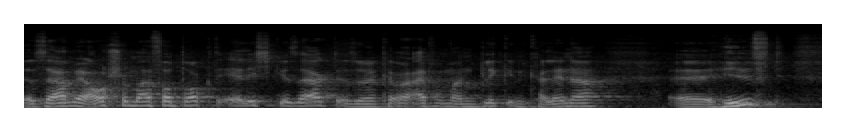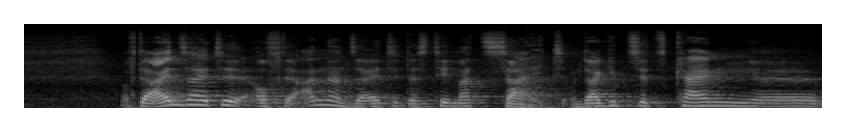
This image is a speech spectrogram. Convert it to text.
Das haben wir auch schon mal verbockt, ehrlich gesagt. Also da kann man einfach mal einen Blick in den Kalender äh, hilft. Auf der einen Seite, auf der anderen Seite das Thema Zeit. Und da gibt es jetzt kein, äh,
